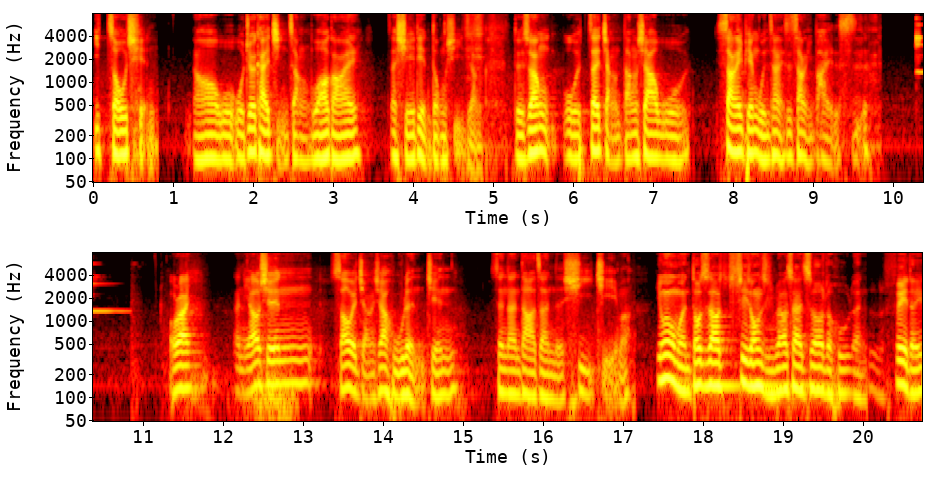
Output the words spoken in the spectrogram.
一周前，然后我我就会开始紧张，我要赶快再写点东西，这样，对，虽然我在讲当下，我上一篇文章也是上一派的事。All right，那你要先稍微讲一下湖人间圣诞大战的细节吗？因为我们都知道季中锦标赛之后的湖人废的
